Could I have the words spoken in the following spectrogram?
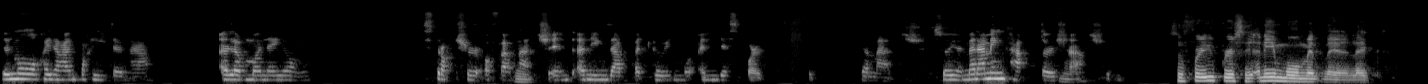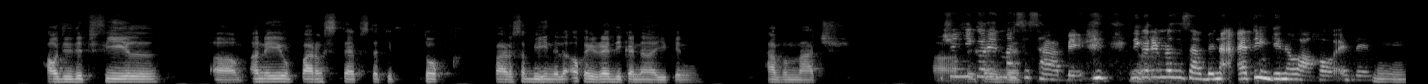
Doon mo kailangan pakita na alam mo na yung structure of a hmm. match and ano yung dapat gawin mo in this part of the match. So yun, maraming factors siya hmm. actually. So for you personally, ano yung moment na yun? Like, how did it feel? Um, ano yung parang steps that you took para sabihin nila, okay, ready ka na, you can have a match? Uh, so, hindi ko rin event. masasabi. hindi ko rin masasabi na ito yung ginawa ko and then mm-hmm.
